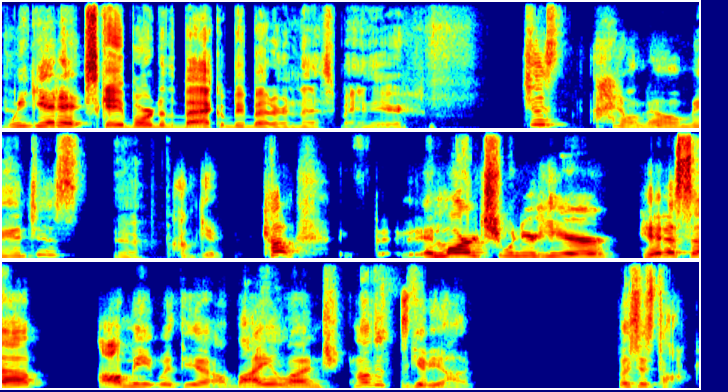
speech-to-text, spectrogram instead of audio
Yeah. We get it. Skateboard to the back would be better than this, man. You're, Just, I don't know, man. Just, yeah. I'll give come in March when you're here, hit us up. I'll meet with you. I'll buy you lunch and I'll just give you a hug. Let's just talk.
